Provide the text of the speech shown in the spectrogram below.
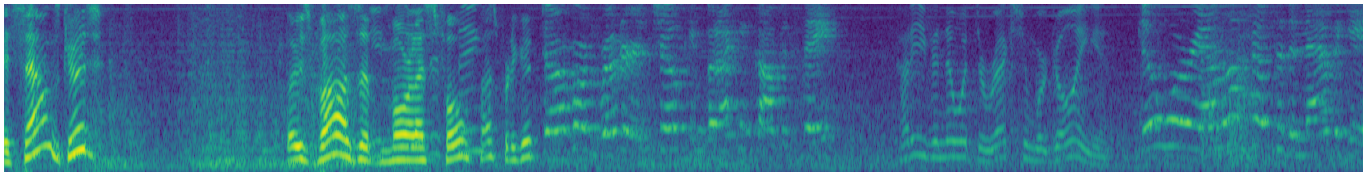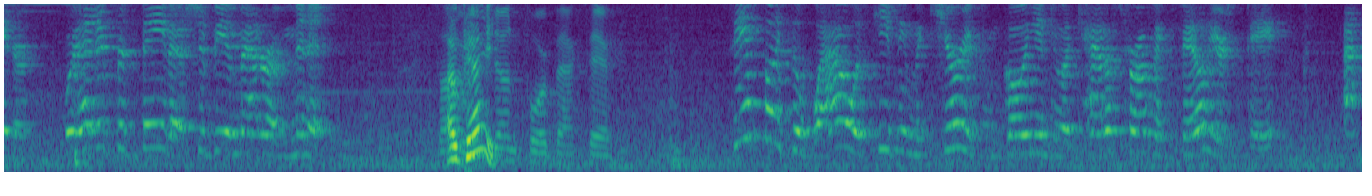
It sounds good. Those bars are more or less full. thing? That's pretty good. Starboard rudder is choking, but I can compensate. How do you even know what direction we're going in? Don't worry, I'm hooked up to the navigator. We're headed for Theta. Should be a matter of minutes. Thought it Okay. was done for back there. Seems like the WAU is keeping the Curie from going into a catastrophic failure state. I,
